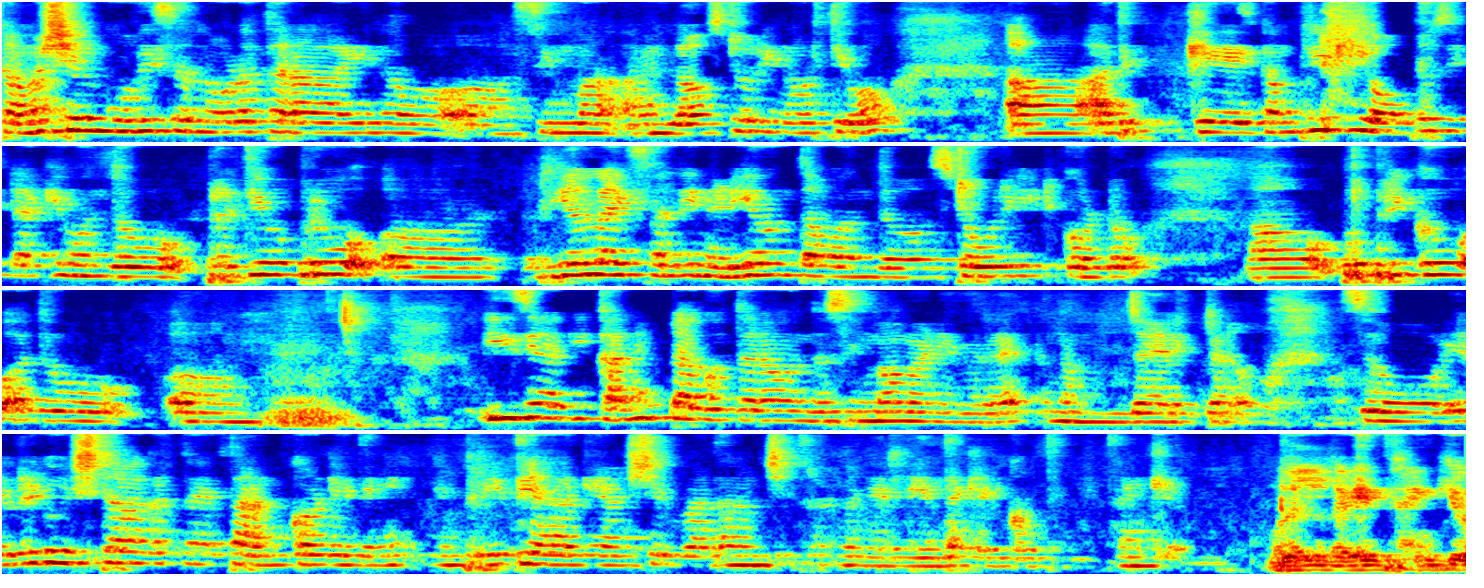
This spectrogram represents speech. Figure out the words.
ಕಮರ್ಷಿಯಲ್ ಮೂವೀಸ್ ಅಲ್ಲಿ ನೋಡೋ ತರ ಏನು cinema I mean love story ನೋಡ್ತೀವೋ ಅದಕ್ಕೆ ಕಂಪ್ಲೀಟ್ಲಿ ಆಪೋಸಿಟ್ ಆಗಿ ಒಂದು ಪ್ರತಿಯೊಬ್ರು ರಿಯಲ್ ಲೈಫ್ ಅಲ್ಲಿ ನಡೆಯುವಂತ ಒಂದು ಸ್ಟೋರಿ ಇಟ್ಕೊಂಡು ಒಬ್ಬೊಬ್ರಿಗೂ ಅದು ಈಸಿಯಾಗಿ ಕನೆಕ್ಟ್ ಆಗೋ ತರ ಒಂದು ಸಿನಿಮಾ ಮಾಡಿದ್ದಾರೆ ನಮ್ ಡೈರೆಕ್ಟರ್ ಸೊ ಎಲ್ರಿಗೂ ಇಷ್ಟ ಆಗತ್ತೆ ಅಂತ ಅನ್ಕೊಂಡಿದ್ದೀನಿ. ನಿಮ್ ಪ್ರೀತಿ ಹಾಗೆ ಆಶೀರ್ವಾದ ನಮ್ಮ ಚಿತ್ರದ ಮನೆಯಲ್ಲಿ ಅಂತ ಕೇಳ್ಕೊತೀನಿ ಥ್ಯಾಂಕ್ ಯು ಮೊದಲನೇದಾಗಿ ಥ್ಯಾಂಕ್ ಯು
